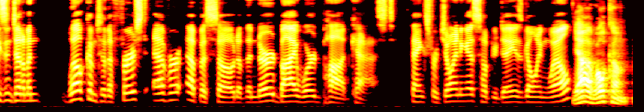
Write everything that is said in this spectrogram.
Ladies and gentlemen, welcome to the first ever episode of the Nerd by Word podcast. Thanks for joining us. Hope your day is going well. Yeah, welcome.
